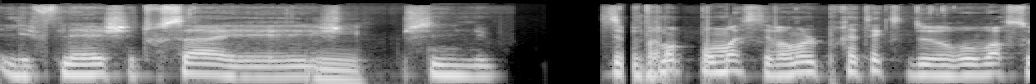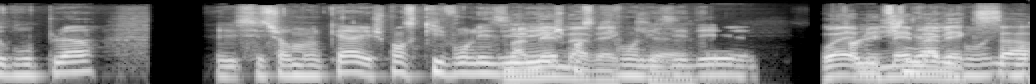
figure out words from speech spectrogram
les flèches et tout ça. Et hmm. vraiment, pour moi, c'était vraiment le prétexte de revoir ce groupe-là. Et c'est sûrement le cas. Et je pense qu'ils vont les bah, aider. je pense qu'ils vont les euh, aider. Ouais, mais même avec ça.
